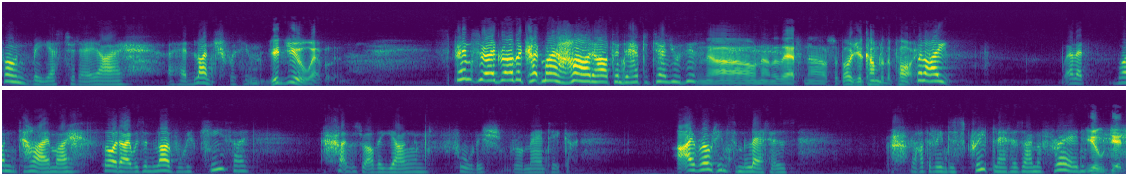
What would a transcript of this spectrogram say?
Phoned me yesterday. I, I had lunch with him. Did you, Evelyn? Spencer, I'd rather cut my heart out than to have to tell you this. No, none of that now. Suppose you come to the point. Well, I. Well, at one time, I thought I was in love with Keith. I. I was rather young and foolish and romantic. I wrote him some letters. Rather indiscreet letters, I'm afraid. You didn't.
